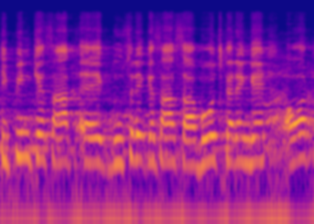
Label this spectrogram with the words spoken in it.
टिफ़िन के साथ एक दूसरे के साथ सहभोज करेंगे और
